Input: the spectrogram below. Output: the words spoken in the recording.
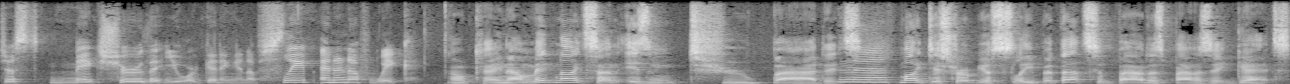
Just make sure that you are getting enough sleep and enough wake. Okay, now midnight sun isn't too bad. It nah. might disrupt your sleep, but that's about as bad as it gets.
